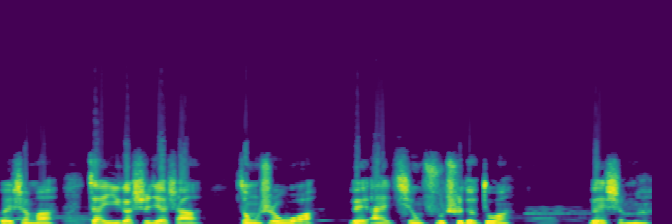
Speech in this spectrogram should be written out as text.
为什么，在一个世界上，总是我为爱情付出的多？为什么？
